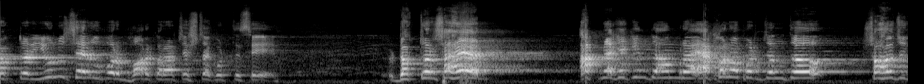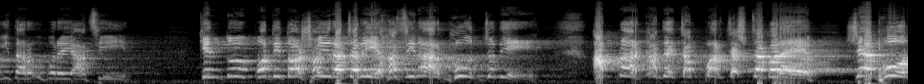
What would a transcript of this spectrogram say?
ডক্টর ইউনুসের উপর ভর করার চেষ্টা করতেছে। ডক্টর সাহেব, আপনাকে কিন্তু আমরা এখনও পর্যন্ত সহযোগিতার উপরেই আছি। কিন্তু পতিত স্বৈরাচারী হাসিনার ভূত যদি আপনার কাঁধে চাপবার চেষ্টা করে, সে ভূত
